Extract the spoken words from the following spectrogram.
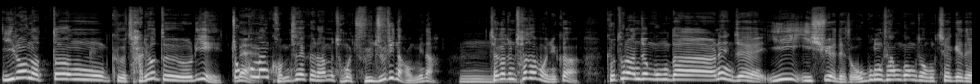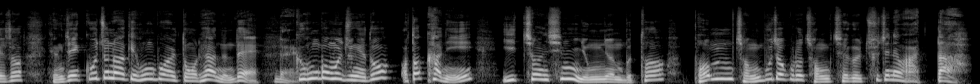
이런 어떤 그 자료들이 조금만 네. 검색을 하면 정말 줄줄이 나옵니다. 음. 제가 좀 찾아보니까 교통안전공단은 이제 이 이슈에 대해서 5030 정책에 대해서 굉장히 꾸준하게 홍보 활동을 해왔는데 네. 그 홍보물 중에도 떡하니 2016년부터 범정부적으로 정책을 추진해 왔다.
